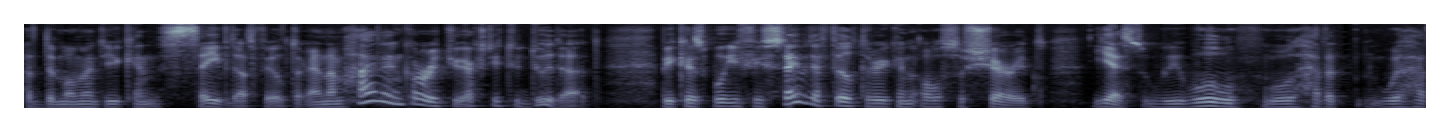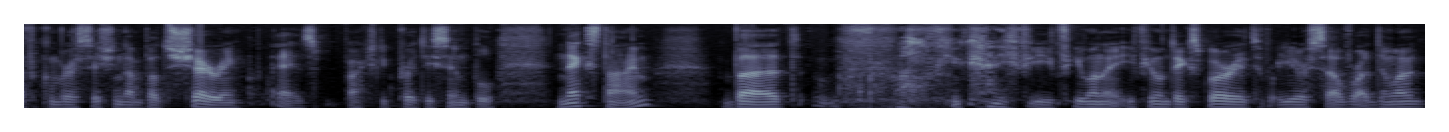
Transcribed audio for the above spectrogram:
at the moment you can save that filter. And i'm highly encourage you actually to do that. Because well, if you save the filter you can also share it. Yes we will we'll have a we'll have a conversation about sharing. Eh, it's actually pretty simple. Next time but well you can if you, if you want to if you want to explore it yourself at the moment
